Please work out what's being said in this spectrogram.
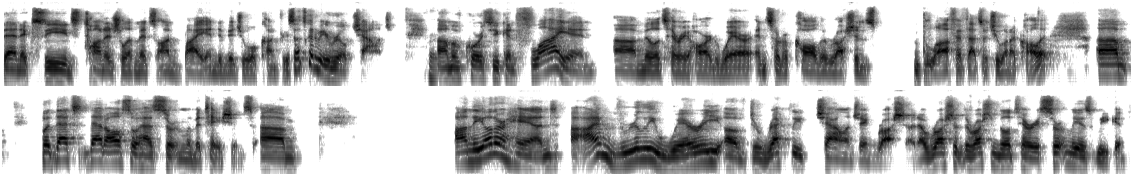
than exceeds tonnage limits on by individual countries. That's going to be a real challenge. Right. Um, of course, you can fly in uh, military hardware and sort of call the Russians bluff, if that's what you want to call it. Um, but that's that also has certain limitations. Um, On the other hand, I'm really wary of directly challenging Russia. Now, Russia, the Russian military certainly is weakened.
